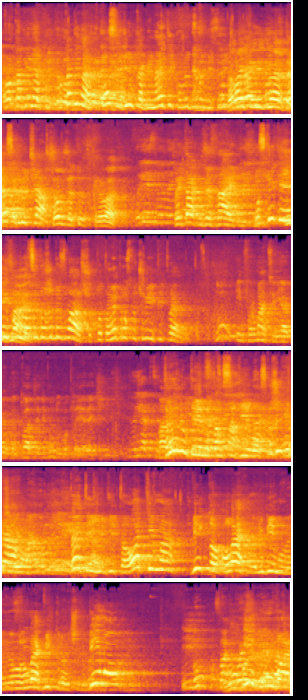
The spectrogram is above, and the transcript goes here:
Про кабінет. Про кабінет. Хто сидів в кабінеті, коли були відкриті Давайте двері відверто. без ключа? Що вже тут скривати? То і так вже знають. Оскільки є Всі інформація навіть без вас, що хто там, ми просто чому її підтвердите. Ну, інформацію я коментувати не буду, бо то є речі. Ну як це? Три людини там сиділо, скажіть прямо. Петя Юдіта Оттівна, Віктор Олег Любімович, Олег Вікторович Любімов Ну, і того, Губаль,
